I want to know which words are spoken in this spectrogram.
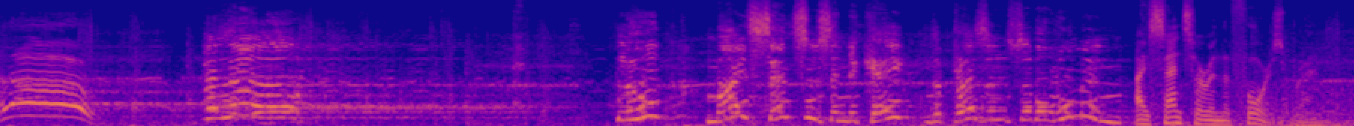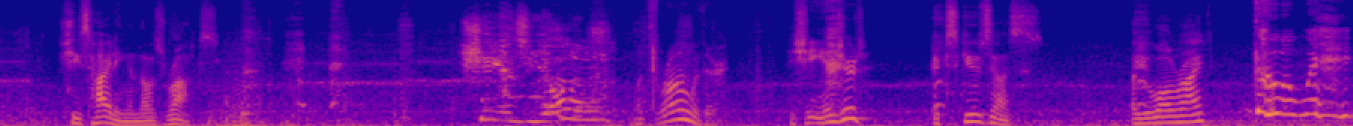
Hello! Hello? Luke, my sensors indicate the presence of a woman. I sense her in the forest, Brand. She's hiding in those rocks. She is young. What's wrong with her? Is she injured? Excuse us. Are you all right? Go away.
